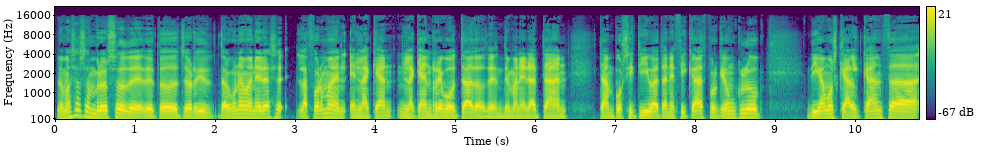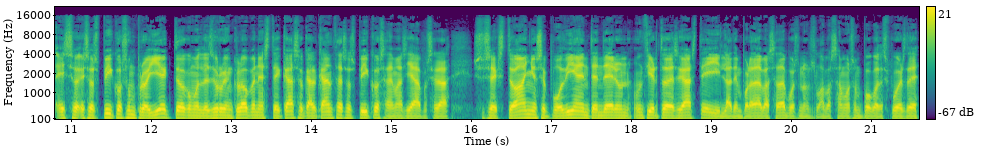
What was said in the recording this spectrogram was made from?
Lo más asombroso de, todo, Jordi, de alguna manera es la forma en, la, que han, en la que han rebotado de, de manera tan, tan positiva, tan eficaz, porque un club digamos que alcanza esos picos, un proyecto como el de Jürgen Klopp en este caso, que alcanza esos picos, además ya pues era su sexto año, se podía entender un, cierto desgaste y la temporada pasada pues nos la pasamos un poco después de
